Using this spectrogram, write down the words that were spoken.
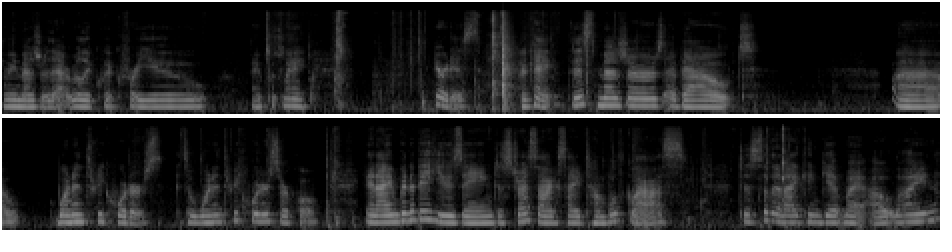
Let me measure that really quick for you. I put my, there it is. Okay, this measures about uh, one and three quarters. It's a one and three quarter circle. And I'm going to be using Distress Oxide Tumbled Glass just so that I can get my outline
